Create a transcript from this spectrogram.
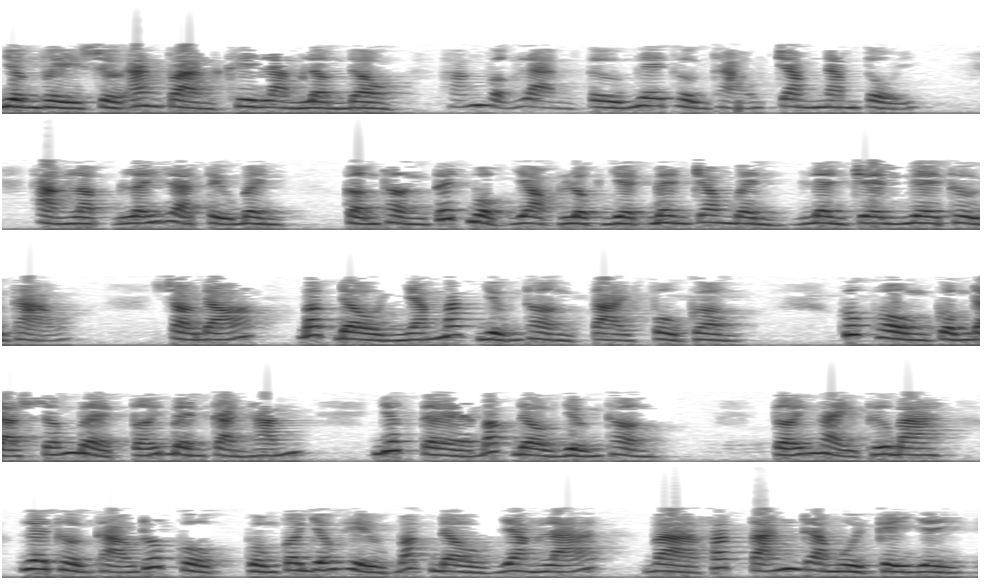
nhưng vì sự an toàn khi làm lần đầu, hắn vẫn làm từ nghe thường thảo trăm năm tuổi. Hàng Lập lấy ra tiểu bình, cẩn thận tích một giọt lục dịch bên trong bình lên trên nghe thường thảo. Sau đó, bắt đầu nhắm mắt dưỡng thần tại phù cận. Khúc hồn cũng đã sớm về tới bên cạnh hắn, nhất tề bắt đầu dưỡng thần. Tới ngày thứ ba, Lê Thường Thảo rốt cuộc cũng có dấu hiệu bắt đầu giăng lá và phát tán ra mùi kỳ dị.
